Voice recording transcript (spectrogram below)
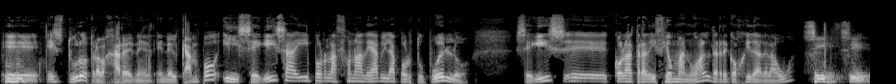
Eh, es duro trabajar en el, en el, campo y seguís ahí por la zona de Ávila, por tu pueblo. ¿Seguís eh, con la tradición manual de recogida de la uva? Sí, sí,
